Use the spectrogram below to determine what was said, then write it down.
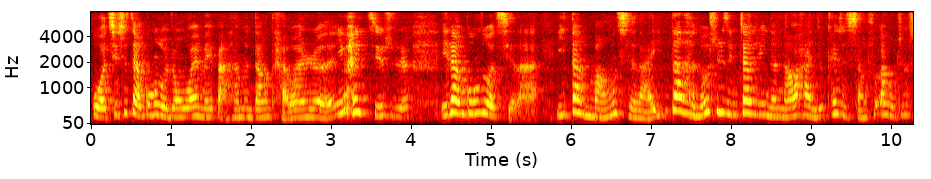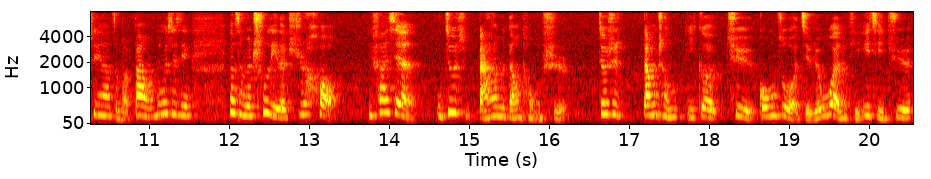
我其实，在工作中我也没把他们当台湾人，因为其实一旦工作起来，一旦忙起来，一旦很多事情占据你的脑海，你就开始想说啊，我这个事情要怎么办？我那个事情要怎么处理了之后，你发现你就是把他们当同事，就是当成一个去工作、解决问题、一起去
